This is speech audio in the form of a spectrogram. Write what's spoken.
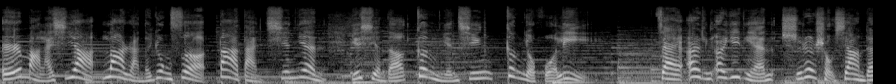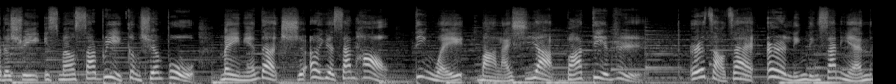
而马来西亚蜡染的用色大胆鲜艳，也显得更年轻、更有活力。在二零二一年，时任首相 d a d s h r i Ismail Sabri 更宣布，每年的十二月三号定为马来西亚巴蒂日。而早在二零零三年，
